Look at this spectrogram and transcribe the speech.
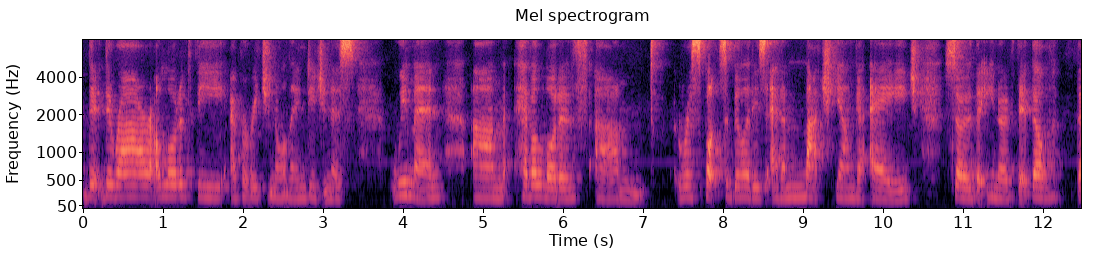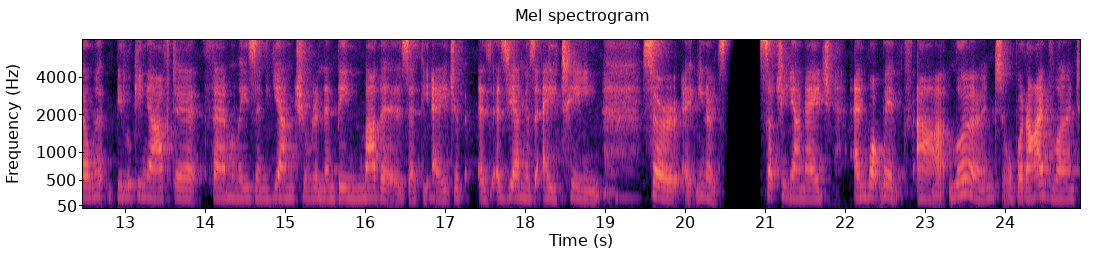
there, there, are a lot of the Aboriginal and Indigenous women um, have a lot of um, responsibilities at a much younger age, so that you know they'll they'll be looking after families and young children and being mothers at the age of as, as young as 18 so uh, you know it's such a young age. And what we've uh, learned, or what I've learned,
